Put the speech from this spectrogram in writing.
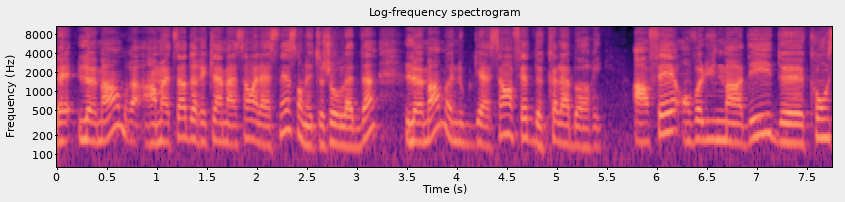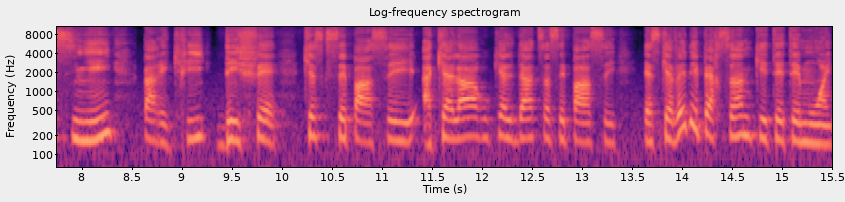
Bien, le membre, en matière de réclamation à la SNES, on est toujours là-dedans, le membre a une obligation, en fait, de collaborer. En fait, on va lui demander de consigner par écrit des faits. Qu'est-ce qui s'est passé? À quelle heure ou quelle date ça s'est passé? Est-ce qu'il y avait des personnes qui étaient témoins?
